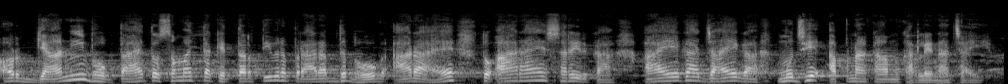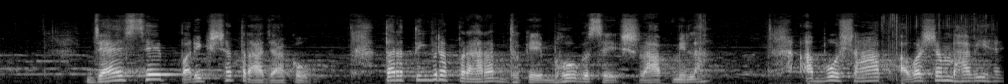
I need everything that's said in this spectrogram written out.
और ज्ञानी भोगता है तो समझता कि तरतीव्र प्रारब्ध भोग आ रहा है तो आ रहा है शरीर का, आएगा जाएगा, मुझे अपना काम कर लेना चाहिए। जैसे परीक्षत राजा को तर तीव्र प्रारब्ध के भोग से श्राप मिला। अब वो श्राप अवश्यम भावी है।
